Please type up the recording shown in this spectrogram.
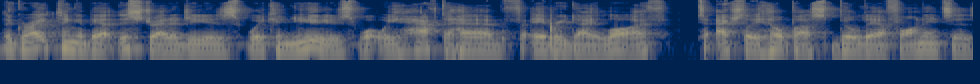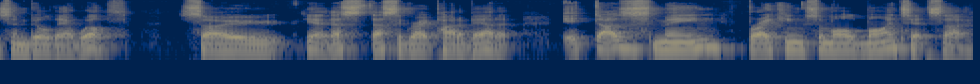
the great thing about this strategy is we can use what we have to have for everyday life to actually help us build our finances and build our wealth. So yeah, that's that's the great part about it. It does mean breaking some old mindsets though,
